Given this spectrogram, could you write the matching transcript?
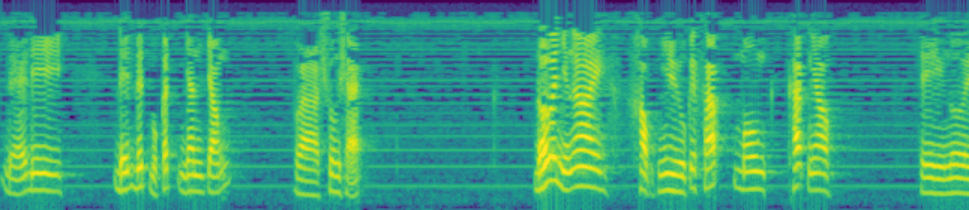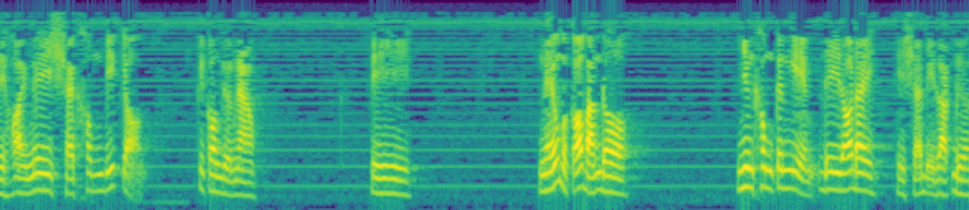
để đi đến đích một cách nhanh chóng và suôn sẻ. Đối với những ai học nhiều cái pháp môn khác nhau, thì người hoài nghi sẽ không biết chọn cái con đường nào. Thì nếu mà có bản đồ nhưng không kinh nghiệm đi đó đây thì sẽ bị lạc đường.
